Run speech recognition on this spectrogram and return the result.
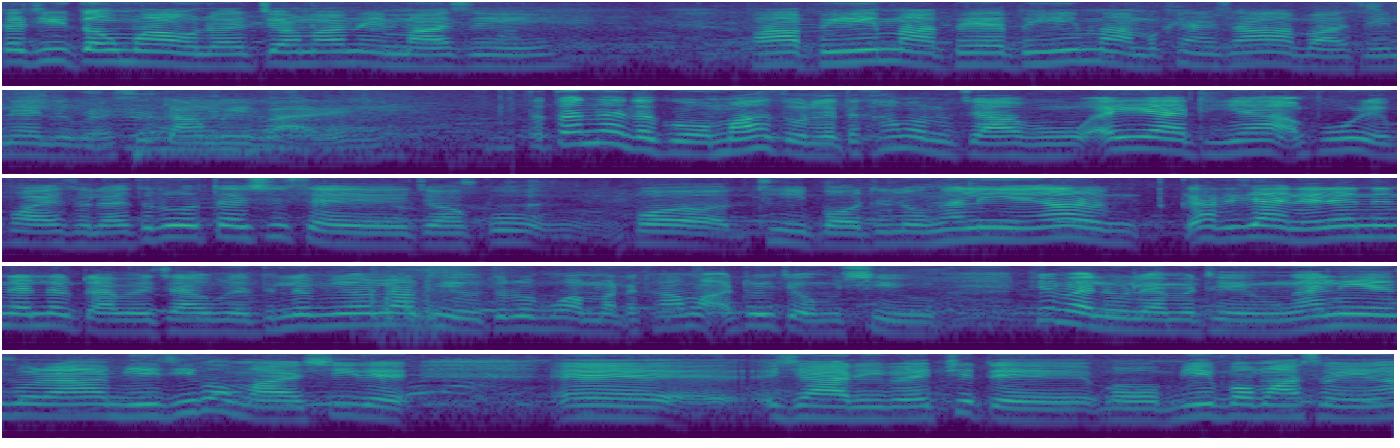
ကကြီးသုံးပါအောင်တော့ကြောင်းသားနိုင်ပါစေဘာဘေးမှဘယ်ဘေးမှမခံစားရပါစေနဲ့လို့ပဲဆူတောင်းပေးပါတယ် တသက်နဲ့တကူအမဆိုလည်းတစ်ခါမှမကြောက်ဘူးအဲ့ရဒီကအဖိုးတွေအဖွားတွေဆိုလည်းသူတို့အသက်80ကျော်ကိုပေါ့ဒီပေါ့ဒီလိုငလျင်ကတော့ခါတကြရင်နည်းနည်းနည်းနည်းလှုပ်တာပဲကြောက်ဘူးလေဒီလိုမျိုးလောက်ထိကိုသူတို့ဘဝမှာတစ်ခါမှအတွေ့အကြုံမရှိဘူးဖြစ်မယ်လို့လည်းမထင်ဘူးငလျင်ဆိုတာမြေကြီးပေါ်မှာရှိတဲ့အဲအရာတွေပဲဖြစ်တယ်ဟိုမြေပေါ်မှာဆိုရင်က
